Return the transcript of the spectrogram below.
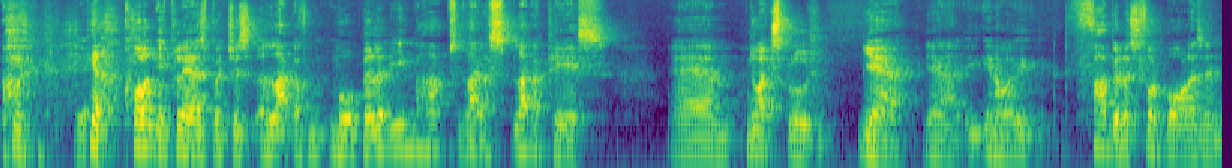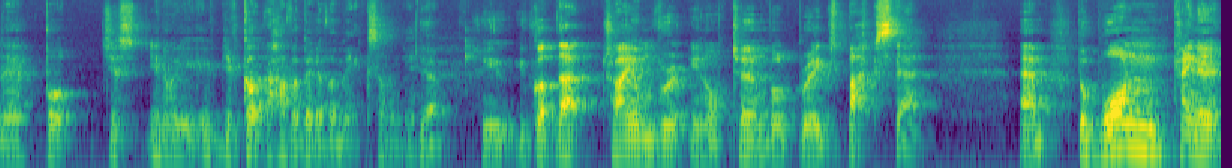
Yeah. Yeah. Quality players, but just a lack of mobility, perhaps lack of lack of pace. Um, No explosion. yeah, yeah. You know, fabulous footballers in there, but just you know, you, you've got to have a bit of a mix, haven't you? Yeah. So you, you've got that triumvirate, you know, Turnbull, Briggs, Baxter. Um, the one kind of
